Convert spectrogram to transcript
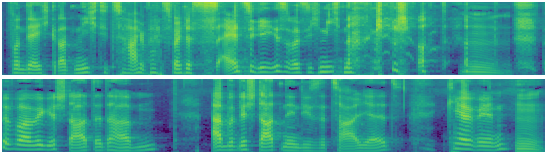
von der ich gerade nicht die Zahl weiß, weil das das einzige ist, was ich nicht nachgeschaut habe, Mm. bevor wir gestartet haben. Aber wir starten in diese Zahl jetzt. Kevin, Hm.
